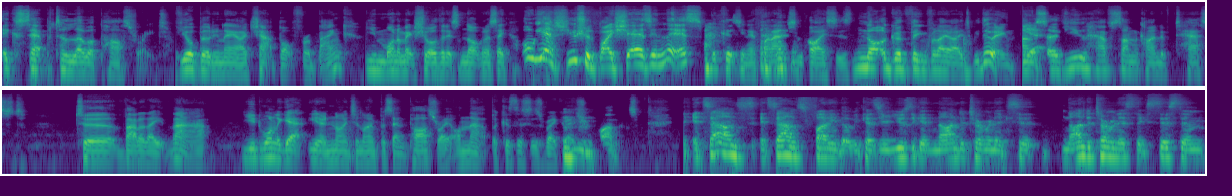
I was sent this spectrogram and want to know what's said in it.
accept a lower pass rate. If you're building an AI chatbot for a bank, you want to make sure that it's not going to say, oh, yes, you should buy shares in this, because, you know, financial advice is not a good thing for an AI to be doing. Um, Yeah. So if you have some kind of test to validate that, you'd want to get, you know, 99% pass rate on that because this is regulatory Mhm. requirements. It sounds it sounds funny though because you're using a non-deterministic non-deterministic system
